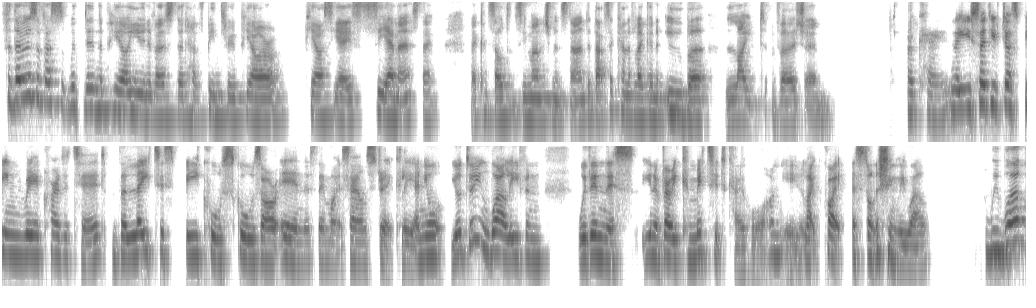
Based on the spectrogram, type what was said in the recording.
for those of us within the PR universe that have been through PR PRCA's CMS, their, their consultancy management standard. That's a kind of like an Uber light version. Okay. Now you said you've just been reaccredited. The latest B Corp scores are in, as they might sound strictly, and you're you're doing well even within this, you know, very committed cohort, aren't you? Like quite astonishingly well we work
